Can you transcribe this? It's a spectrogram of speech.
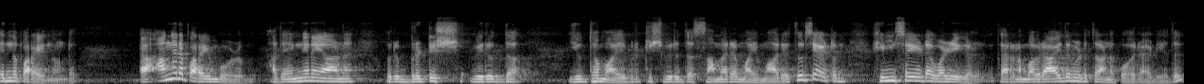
എന്ന് പറയുന്നുണ്ട്. അങ്ങനെ പറയുമ്പോഴും അതെങ്ങനെയാണ് ഒരു ബ്രിട്ടീഷ് വിരുദ്ധ യുദ്ധമായി ബ്രിട്ടീഷ് വിരുദ്ധ സമരമായി മാറിയത്. തീർച്ചയായിട്ടും ഹിംസയുടെ വഴികൾ. കാരണം അവർ ആയുധമെടുത്താണ് പോരാടിയത്.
